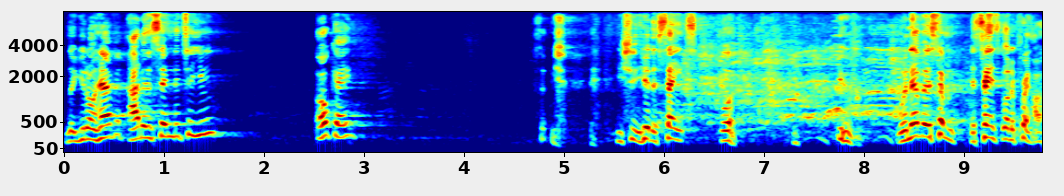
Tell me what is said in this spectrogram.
No, you don't have it? I didn't send it to you? Okay. You should hear the saints. Well, you, whenever it's something, the saints go to pray. Oh,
